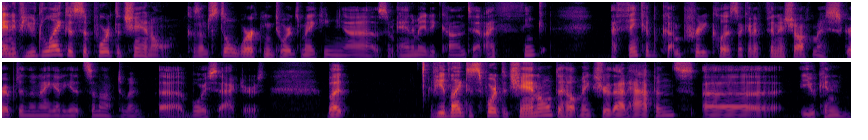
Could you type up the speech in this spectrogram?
and if you'd like to support the channel because i'm still working towards making uh, some animated content i think i think I'm, I'm, pretty close. I gotta finish off my script and then i gotta get sent off to my uh, voice actors. But if you'd like to support the channel to help make sure that happens uh, you can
